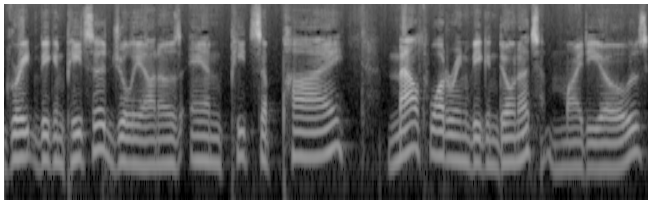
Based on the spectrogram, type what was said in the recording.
great vegan pizza, Giuliano's and Pizza Pi, mouth-watering vegan donuts, Mighty O's,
